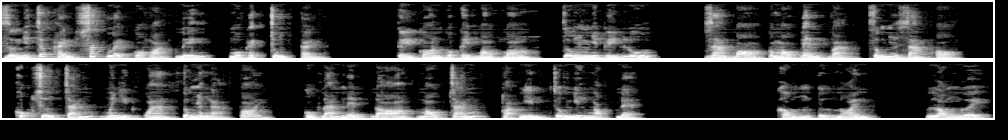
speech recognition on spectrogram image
dường như chấp hành sắc lệnh của hoàng đế một cách trung thành. Cây con của cây bo bo giống như cây lúa, da bò có màu đen vàng giống như da hổ, khúc xương trắng mới nhìn qua giống như ngà voi, cục đá nền đỏ màu trắng thoạt nhìn giống như ngọc đẹp. Khổng tử nói, lòng người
